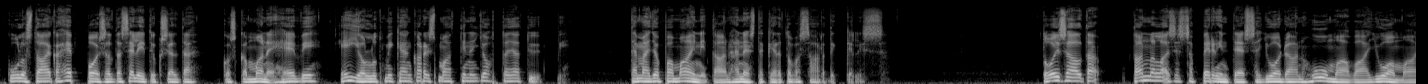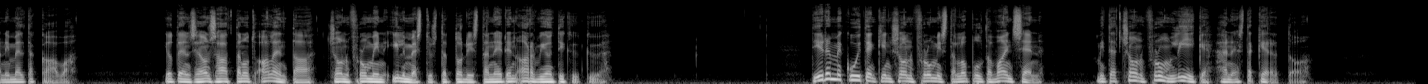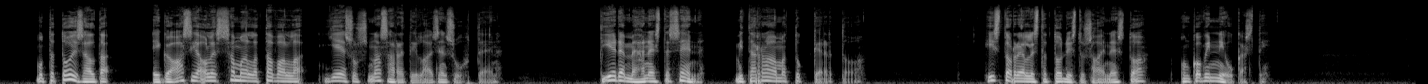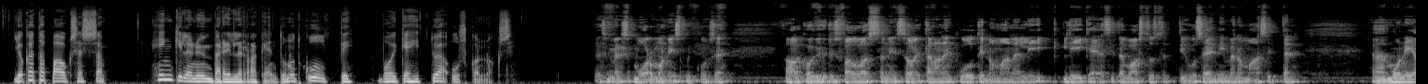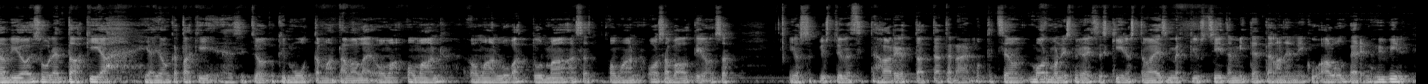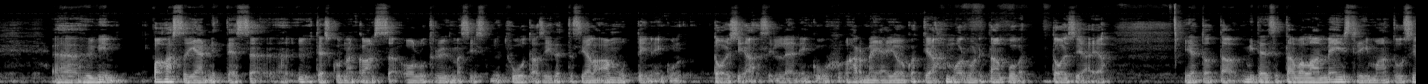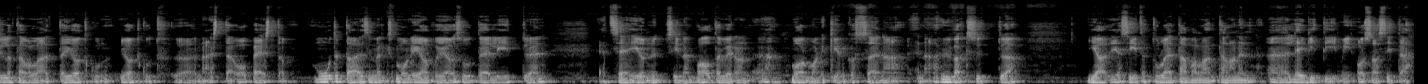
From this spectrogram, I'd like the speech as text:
Kuulostaa aika heppoiselta selitykseltä, koska Manehevi ei ollut mikään karismaattinen johtajatyyppi. Tämä jopa mainitaan hänestä kertovassa artikkelissa. Toisaalta tannalaisessa perinteessä juodaan huumaavaa juomaa nimeltä kava, joten se on saattanut alentaa John Frumin ilmestystä todistaneiden arviointikykyä. Tiedämme kuitenkin John Frumista lopulta vain sen, mitä John Frum liike hänestä kertoo. Mutta toisaalta eikö asia ole samalla tavalla Jeesus Nasaretilaisen suhteen? Tiedämme hänestä sen, mitä raamattu kertoo. Historiallista todistusaineistoa on kovin niukasti. Joka tapauksessa henkilön ympärille rakentunut kultti voi kehittyä uskonnoksi. Esimerkiksi mormonismi, kun se alkoi Yhdysvalloissa, niin se oli tällainen kultinomainen liike ja sitä vastustettiin usein nimenomaan sitten moniavioisuuden takia ja jonka takia he sitten joutuikin muuttamaan tavallaan oma, omaan, omaan luvattuun maahansa, omaan osavaltionsa – jossa pystyvät sitten harjoittaa tätä näin, mutta se on, mormonismi on itse asiassa kiinnostava esimerkki just siitä, miten tällainen niin kuin alun perin hyvin, hyvin pahassa jännitteessä yhteiskunnan kanssa ollut ryhmä siis nyt huutaa siitä, että siellä ammuttiin niin kuin toisia silleen niin kuin armeijan joukot ja mormonit ampuvat toisia ja, ja tota, miten se tavallaan mainstreamaantuu sillä tavalla, että jotkut, jotkut näistä opeista muutetaan esimerkiksi moniavioisuuteen liittyen että se ei ole nyt siinä valtaviran äh, mormonikirkossa enää, enää hyväksyttyä. Ja, ja siitä tulee tavallaan tällainen legitiimi osa sitä.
